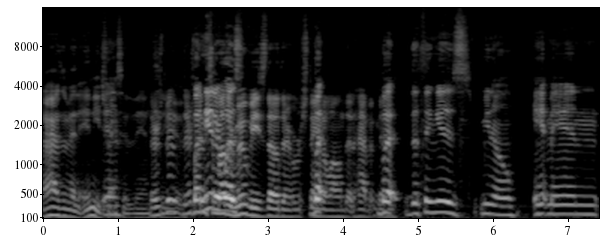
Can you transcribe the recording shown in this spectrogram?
there hasn't been any trace of the MCU. There's been there's But been neither some other movies though that were standalone that haven't been. But the thing is, you know, Ant Man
